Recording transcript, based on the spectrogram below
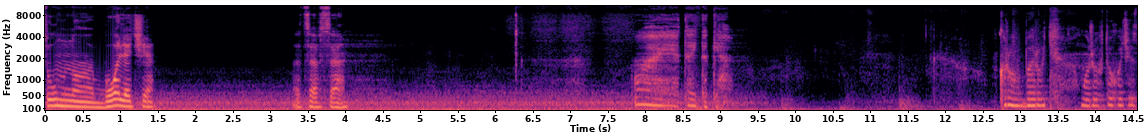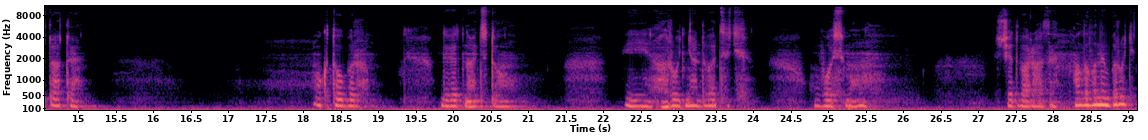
сумно, боляче. Це все. Ой, та й таке. Кров беруть. Може хто хоче здати. Октобер 19 і грудня 28 ще два рази. Але вони беруть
